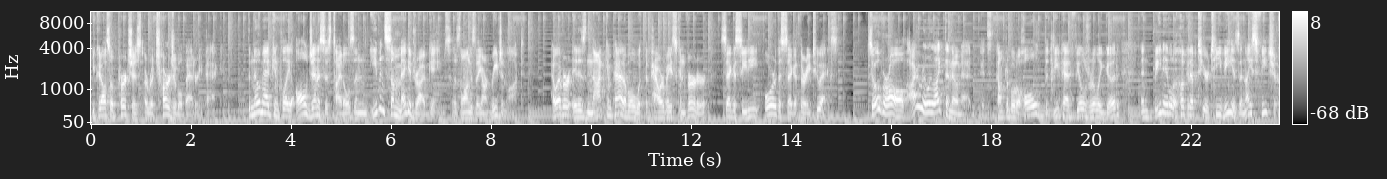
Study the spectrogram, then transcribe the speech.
You could also purchase a rechargeable battery pack. The Nomad can play all Genesis titles and even some Mega Drive games, as long as they aren't region locked. However, it is not compatible with the Power Base Converter, Sega CD, or the Sega 32X. So overall, I really like the Nomad. It's comfortable to hold, the D-pad feels really good, and being able to hook it up to your TV is a nice feature.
